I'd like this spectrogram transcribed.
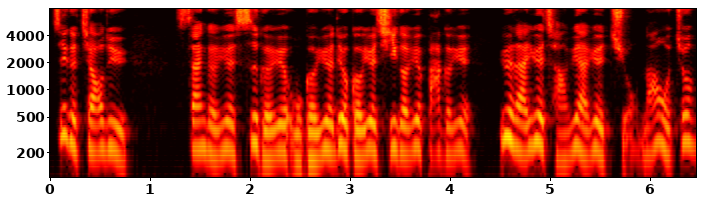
这个焦虑三个月、四个月、五个月、六个月、七个月、八个月。越来越长，越来越久，然后我就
